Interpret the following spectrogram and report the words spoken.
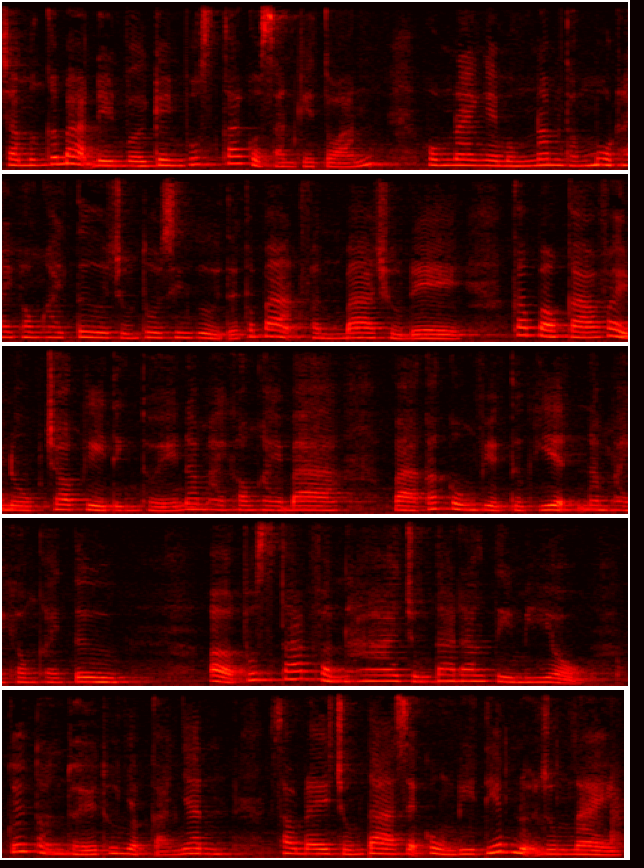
Chào mừng các bạn đến với kênh Postcard của Sàn Kế Toán. Hôm nay ngày 5 tháng 1 2024 chúng tôi xin gửi tới các bạn phần 3 chủ đề Các báo cáo phải nộp cho kỳ tính thuế năm 2023 và các công việc thực hiện năm 2024 Ở Postcard phần 2 chúng ta đang tìm hiểu quyết toán thuế thu nhập cá nhân. Sau đây chúng ta sẽ cùng đi tiếp nội dung này.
